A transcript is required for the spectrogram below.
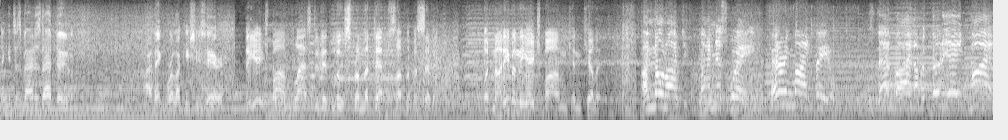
Think it's as bad as that, do you? I think we're lucky she's here. The H-bomb blasted it loose from the depths of the Pacific. But not even the H-bomb can kill it. Unknown object coming this way. Entering minefield. Stand by, number 38, mine.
